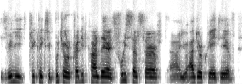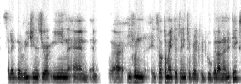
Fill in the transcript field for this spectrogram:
It's really three clicks. You put your credit card there. It's fully self-served. Uh, you add your creative, select the regions you're in, and, and uh, even it's automated to integrate with Google Analytics,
